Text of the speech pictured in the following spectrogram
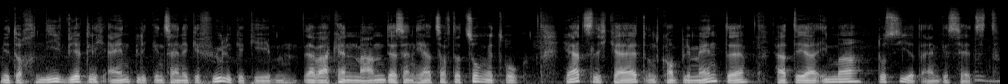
mir doch nie wirklich Einblick in seine Gefühle gegeben. Er war kein Mann, der sein Herz auf der Zunge trug. Herzlichkeit und Komplimente hatte er immer dosiert eingesetzt.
